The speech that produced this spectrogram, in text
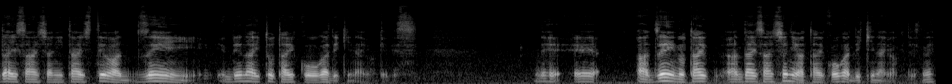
第三者に対しては善意でないと対抗ができないわけです。で、えー、あ善意の対第三者には対抗ができないわけですね。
